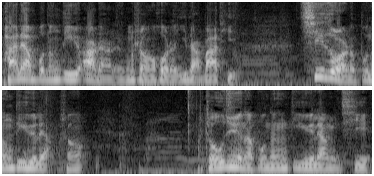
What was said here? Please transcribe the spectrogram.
排量不能低于二点零升或者一点八 T，七座呢不能低于两升，轴距呢不能低于两米七，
